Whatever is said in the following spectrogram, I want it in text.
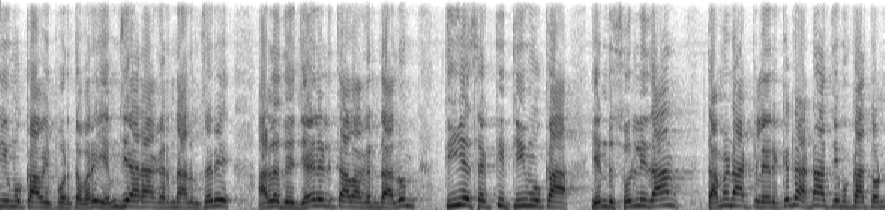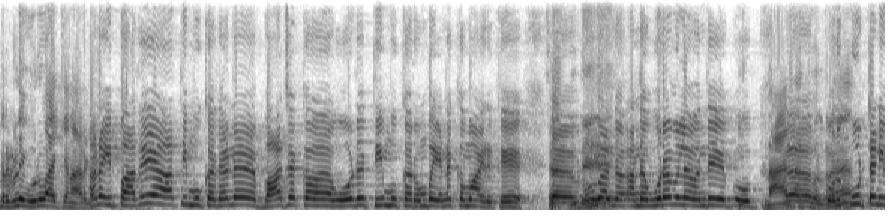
திமுகவை பொறுத்தவரை எம்ஜிஆராக இருந்தாலும் சரி அல்லது ஜெயலலிதாவாக இருந்தாலும் தீய சக்தி திமுக என்று சொல்லிதான் தமிழ்நாட்டில் இருக்கின்ற அதிமுக தொண்டர்களை உருவாக்கினார்கள். ஆனா இப்ப அதே அதிமுக தானே பாஜகவோடு திமுக ரொம்ப இணக்கமா இருக்கு. அந்த அந்த உறவுல வந்து? ஒரு கூட்டணி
